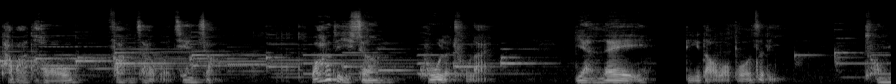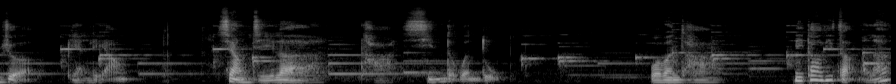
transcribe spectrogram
他把头放在我肩上，哇的一声哭了出来，眼泪滴到我脖子里，从热变凉，像极了他心的温度。我问他：“你到底怎么了？”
